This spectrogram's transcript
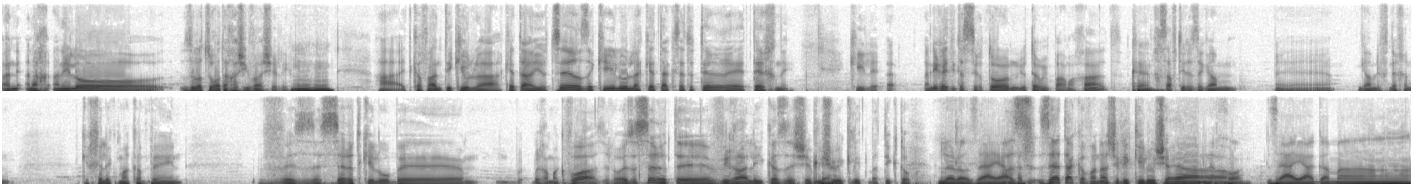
אני, אני, אני לא, זה לא צורת החשיבה שלי. ה- התכוונתי כאילו לקטע היוצר, זה כאילו לקטע קצת יותר אה, טכני. כי ל- אני ראיתי את הסרטון יותר מפעם אחת, כן. נחשפתי לזה גם, אה, גם לפני כן כחלק מהקמפיין, וזה סרט כאילו ב, ברמה גבוהה, זה לא איזה סרט אה, ויראלי כזה שמישהו כן. הקליט בטיקטוק. לא, לא, זה היה... אז חש- זו הייתה הכוונה שלי, כאילו שהיה... נכון. זה היה גם, ה...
